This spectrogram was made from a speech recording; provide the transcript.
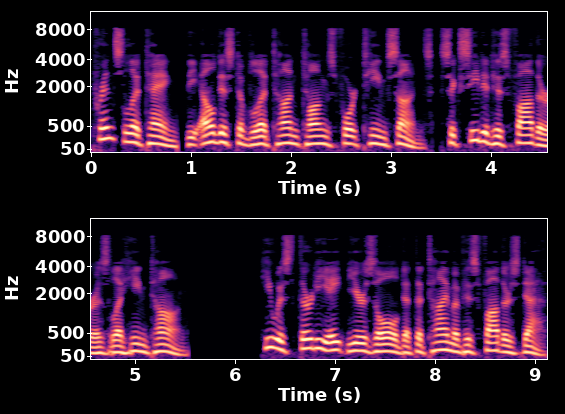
Prince Le Tang, the eldest of Le Ton Tong's 14 sons, succeeded his father as Le Hien Tong. He was 38 years old at the time of his father's death.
